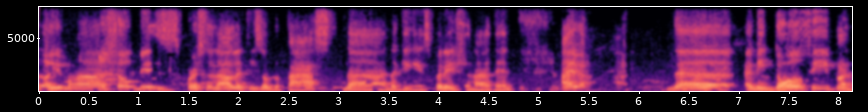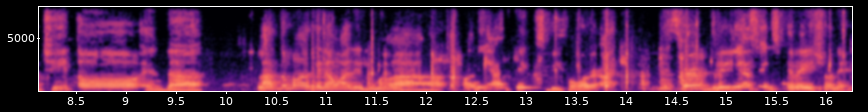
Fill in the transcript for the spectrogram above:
ano, yung mga showbiz personalities of the past na naging inspiration natin. I the I mean Dolphy, Panchito and the lahat ng mga ginawa nilang mga funny antics before, uh, it served really as inspiration eh.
